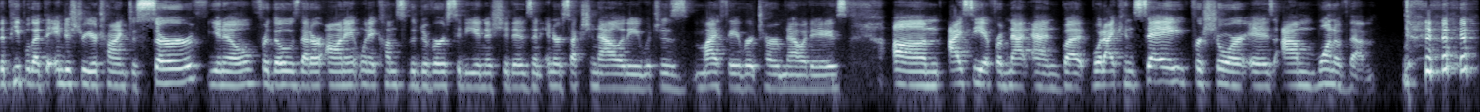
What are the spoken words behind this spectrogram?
the people that the industry are trying to serve, you know, for those that are on it when it comes to the diversity initiatives and intersectionality, which is my favorite term nowadays. Um, I see it from that end. But what I can say for sure is I'm one of them.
